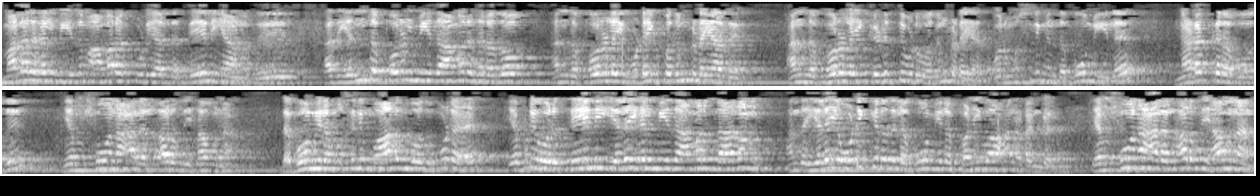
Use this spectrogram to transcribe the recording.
மலர்கள் மீதும் அமரக்கூடிய அந்த தேனியானது அது எந்த பொருள் மீது அமர்கிறதோ அந்த பொருளை உடைப்பதும் கிடையாது. அந்த பொருளை கெடுத்து விடுவதும் கிடையாது. ஒரு முஸ்லீம் இந்த பூமியில நடக்கிற போது எம் ஷூனா அலல் அருதி ஹவுனா இந்த பூமியில முஸ்லீம் வாழும்போது கூட எப்படி ஒரு தேனி இலைகள் மீது அமர்ந்தாலும் அந்த இலையை ஒடிக்கிறதுல பூமியில பணிவாக நடங்கள். எம் சூன அலல் அருதி ஹவுனன்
